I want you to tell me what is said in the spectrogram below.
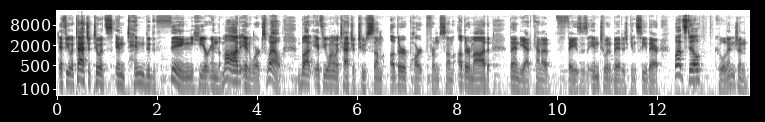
if you attach it to its intended thing here in the mod, it works well. But if you want to attach it to some other part from some other mod, then yeah, it kind of phases into it a bit, as you can see there. But still, cool engine.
